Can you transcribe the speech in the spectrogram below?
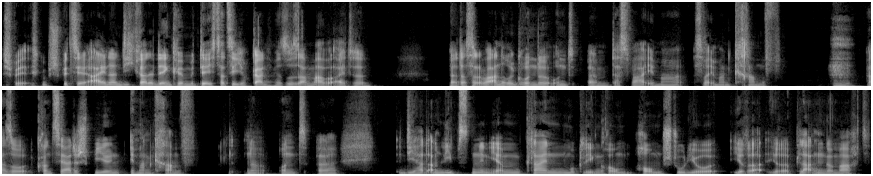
es gibt speziell eine, an die ich gerade denke, mit der ich tatsächlich auch gar nicht mehr zusammenarbeite. Äh, das hat aber andere Gründe und ähm, das war immer, das war immer ein Krampf. Hm. Also Konzerte spielen, immer ein Krampf. Ne? Und äh, die hat am liebsten in ihrem kleinen, muckligen Home-Studio Home ihre, ihre Platten gemacht.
